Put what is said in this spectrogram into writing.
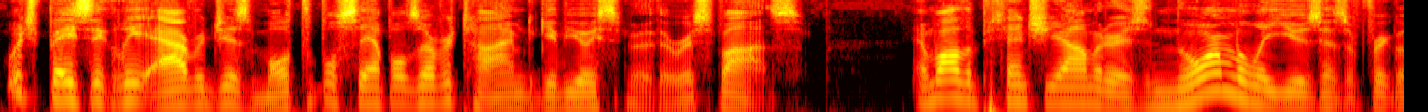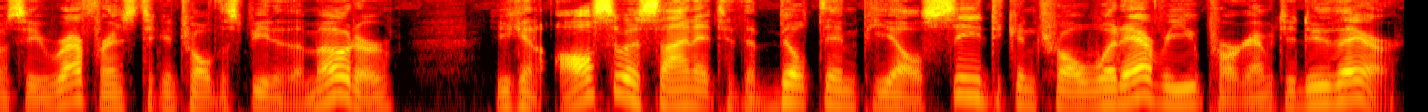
which basically averages multiple samples over time to give you a smoother response. And while the potentiometer is normally used as a frequency reference to control the speed of the motor, you can also assign it to the built-in PLC to control whatever you program it to do there.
